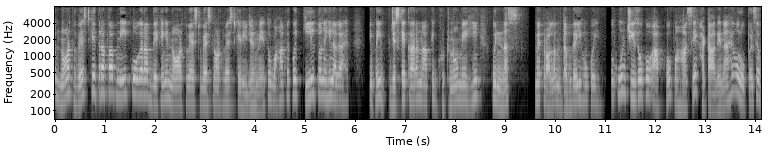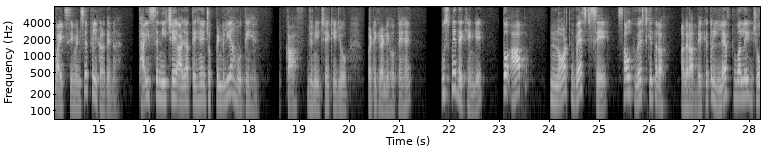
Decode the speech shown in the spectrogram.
तो नॉर्थ वेस्ट की तरफ़ आप नीप को अगर आप देखेंगे north west west north west के रीजन में तो वहाँ पे कोई कील तो नहीं लगा है कि भाई जिसके कारण आपके घुटनों में ही कोई नस में प्रॉब्लम दब गई हो कोई। तो उन चीज़ों को आपको वहाँ से हटा देना है और ऊपर से वाइट सीमेंट से फिल कर देना है। थाइस से नीचे आ जाते हैं, जो पिंडलियाँ होती हैं काफ जो नीचे की जो पर्टिकुलरली होते हैं, उसमें देखेंगे तो आप नॉर्थ वेस्ट से साउथ वेस्ट की तरफ़ अगर आप देखें तो लेफ़्ट वाले जो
